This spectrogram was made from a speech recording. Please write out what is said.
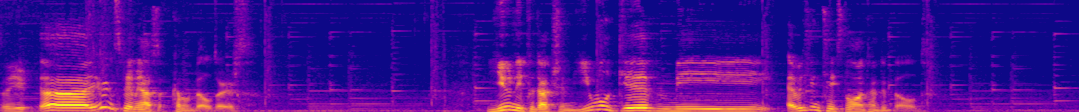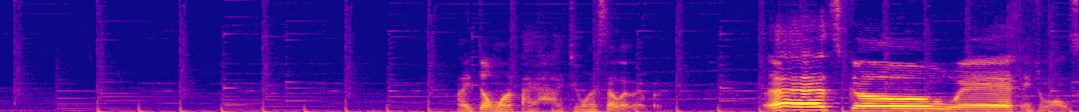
So you, uh, you're gonna spam me out a couple builders. You need production. You will give me... Everything takes a long time to build. I don't want... I, I do want to sell it there, but... Let's go with Ancient Walls.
